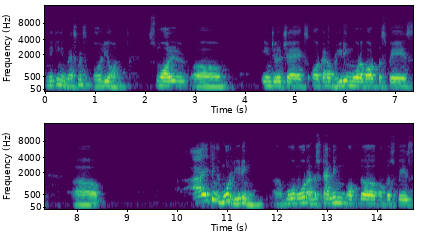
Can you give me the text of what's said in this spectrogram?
making investments early on, small uh, angel checks or kind of reading more about the space. Uh, I think more reading, uh, more more understanding of the of the space.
